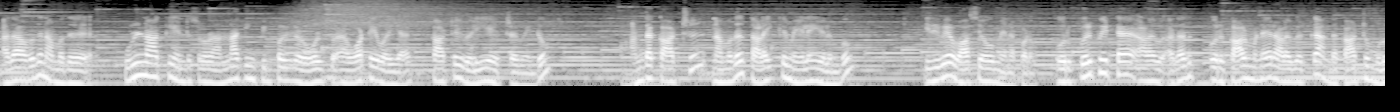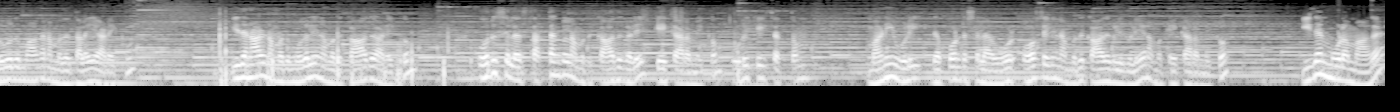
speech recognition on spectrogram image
அதாவது நமது உள்நாக்கு என்று சொல்கிற அண்ணாக்கின் பின்பகுதிகள் ஓட்டை வழியாக காற்றை வெளியேற்ற வேண்டும். அந்த காற்று நமது தலைக்கு மேலே எழும்பும். இதுவே வாசியோகம் எனப்படும். ஒரு குறிப்பிட்ட அளவு அதாவது ஒரு கால் மணி நேர அளவிற்கு அந்த காற்று முழுவதுமாக நமது தலையை அடைக்கும். இதனால் நமது முதலில் நமது காது அடைக்கும். ஒரு சில சத்தங்கள் நமது காதுகளில் கேட்க ஆரம்பிக்கும். உடுக்கை சத்தம் மணி ஒளி இதை போன்ற சில ஓ- ஓசைகள் நமது காதுகளில் வழியே நம்ம கேட்க ஆரம்பிக்கும். இதன் மூலமாக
